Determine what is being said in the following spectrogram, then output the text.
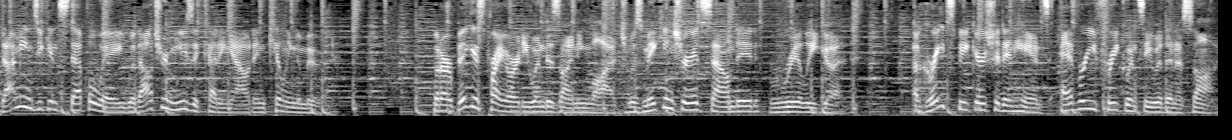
That means you can step away without your music cutting out and killing the mood. But our biggest priority when designing Lodge was making sure it sounded really good. A great speaker should enhance every frequency within a song.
